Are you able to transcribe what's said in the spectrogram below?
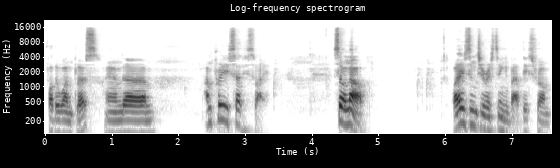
for the OnePlus, and um, I'm pretty satisfied. So now, what is interesting about this ROM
